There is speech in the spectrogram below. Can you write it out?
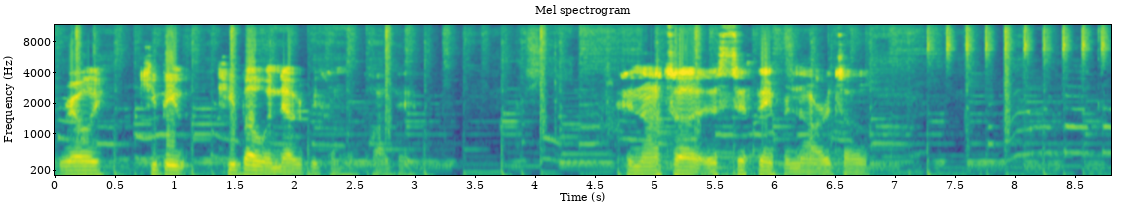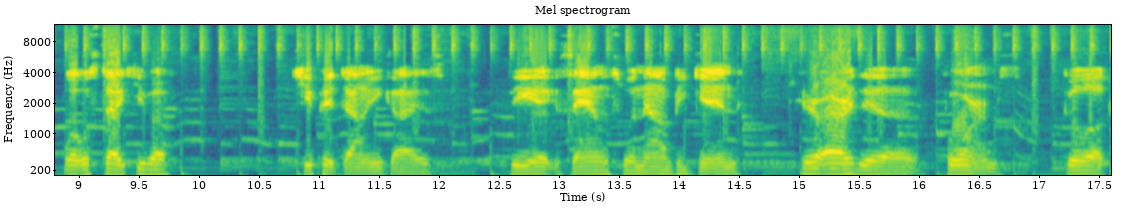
really. Keep Kiba will never become Hokage. Hinata is sifting for Naruto. What was that, Kiba? Keep it down you guys. The exams will now begin. Here are the forms. Good luck.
